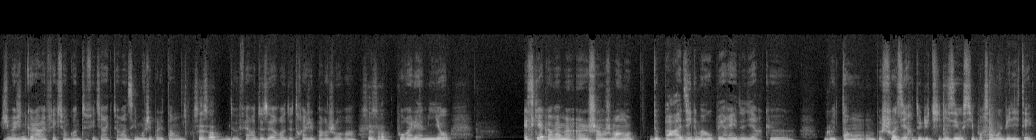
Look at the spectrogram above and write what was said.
J'imagine que la réflexion qu'on te fait directement, c'est moi, j'ai pas le temps c'est ça. de faire deux heures de trajet par jour euh, ça. pour aller à Millau. Est-ce qu'il y a quand même un changement de paradigme à opérer, de dire que le temps, on peut choisir de l'utiliser aussi pour sa mobilité?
